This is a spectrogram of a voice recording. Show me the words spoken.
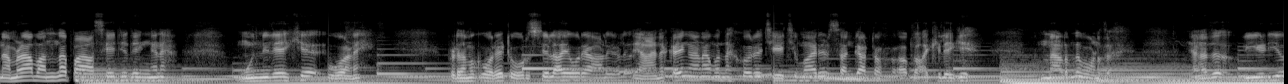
നമ്മളാ വന്ന പാസേജ് ഇതിങ്ങനെ മുന്നിലേക്ക് പോവാണേ. ഇവിടെ നമുക്ക് കുറേ ടൂറിസ്റ്റുകളായ കുറേ ആളുകൾ. ആനക്കയം കാണാൻ വന്ന കുറേ ചേച്ചിമാരൊരു സംഘാട്ടോ ആ ബാക്കിലേക്ക് നടന്നു പോണത്. ഞാനത് വീഡിയോ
